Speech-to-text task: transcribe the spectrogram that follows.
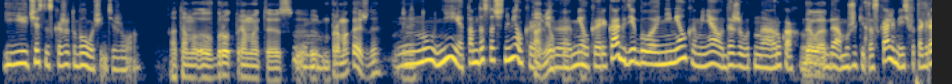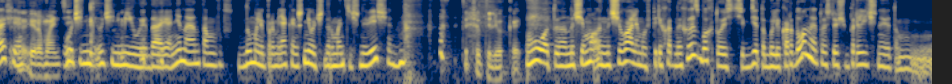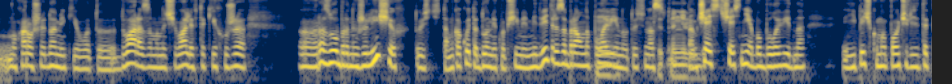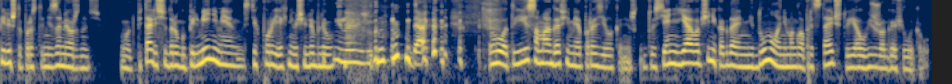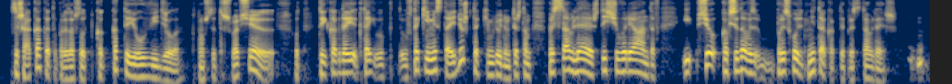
И, честно скажу, это было очень тяжело. А там э, вброд прямо это э, промокаешь, да? Или? Ну, нет, там достаточно мелкая, а, мелкая? Э, мелкая река, где было не мелко, меня даже вот на руках да, ладно. да мужики таскали, у меня есть фотографии. И романтики. Очень, очень милые, да. И они, наверное, там думали про меня, конечно, не очень романтичные вещи. Ты что ты легкая. Вот, ночевали мы в переходных избах, то есть где-то были кордоны, то есть очень приличные, там, ну, хорошие домики. Вот два раза мы ночевали в таких уже э, разобранных жилищах, то есть там какой-то домик вообще медведь разобрал наполовину, mm. то есть у нас там часть, часть неба было видно, и печку мы по очереди топили, чтобы просто не замерзнуть. Вот, питались всю дорогу пельменями, с тех пор я их не очень люблю. Ненавижу. Да. Вот, и сама Агафья меня поразила, конечно. То есть я, я вообще никогда не думала, не могла представить, что я увижу Агафью Лыкову. Слушай, а как это произошло? Как, как ты ее увидела? Потому что это же вообще... Вот ты когда в такие места идешь к таким людям, ты же там представляешь тысячу вариантов, и все, как всегда, происходит не так, как ты представляешь.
